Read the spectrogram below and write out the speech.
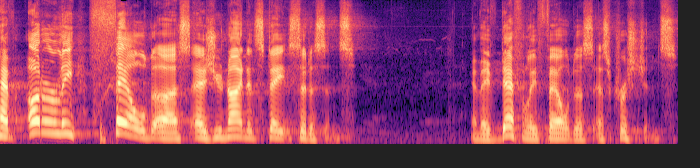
have utterly failed us as United States citizens. And they've definitely failed us as Christians.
